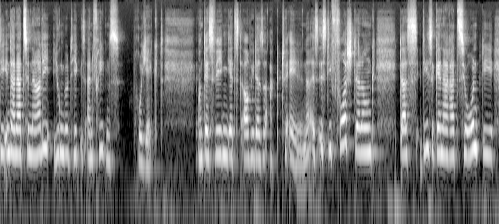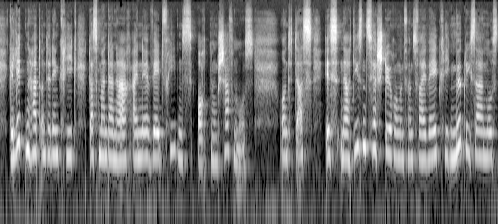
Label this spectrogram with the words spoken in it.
die internationale Jugendbibliothek ist ein Friedensprojekt und deswegen jetzt auch wieder so aktuell. Ne? Es ist die Vorstellung, dass diese Generation, die gelitten hat unter dem Krieg, dass man danach eine Weltfriedensordnung schaffen muss. Und dass es nach diesen Zerstörungen von zwei Weltkriegen möglich sein muss,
